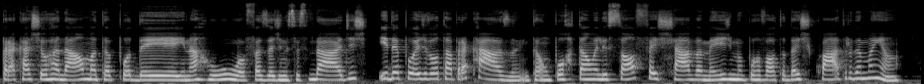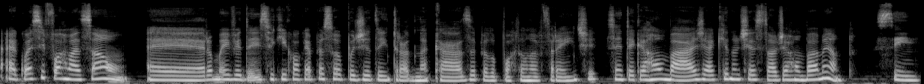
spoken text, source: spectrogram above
para a cachorra dálmata poder ir na rua, fazer as necessidades e depois voltar para casa. Então o portão ele só fechava mesmo por volta das quatro da manhã. É, com essa informação, é, era uma evidência que qualquer pessoa podia ter entrado na casa pelo portão da frente sem ter que arrombar, já que não tinha sinal de arrombamento. Sim.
